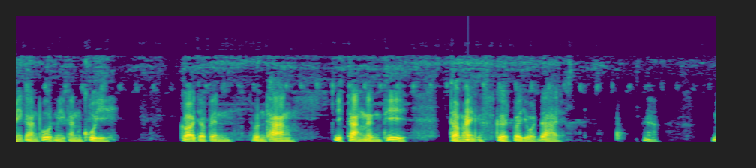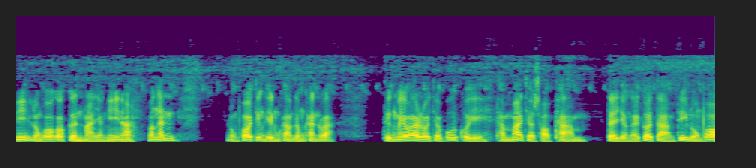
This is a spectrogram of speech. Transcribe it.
มีการพูดมีการคุย ก็จะเป็นหนทางอีกทางหนึ่งที่ทำให้เกิดประโยชน์ได้ นี่หลวงพ่อก็เกินมาอย่างนี้นะ เพราะงั้นหลวงพ่อจึงเห็นความสำคัญว่า ถึงแม้ว่าเราจะพูดคุยธรรมะจะสอบถาม แต่ยังไงก็ตามที่หลวงพ่อ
